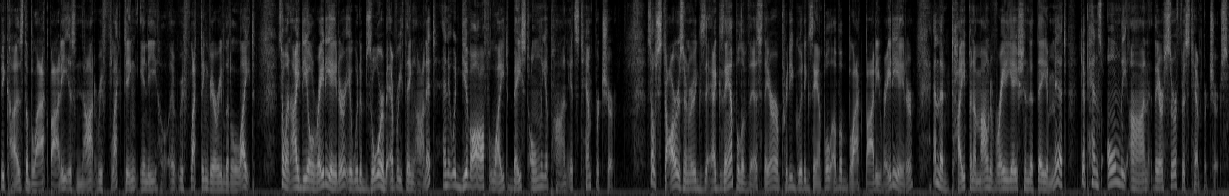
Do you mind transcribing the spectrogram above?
because the black body is not reflecting any reflecting very little light. So an ideal radiator it would absorb everything on it and it would give off light based only upon its temperature. So stars are an ex example of this. They are a pretty good example of a black body radiator. And the type and amount of radiation that they emit depends only on their surface temperatures.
